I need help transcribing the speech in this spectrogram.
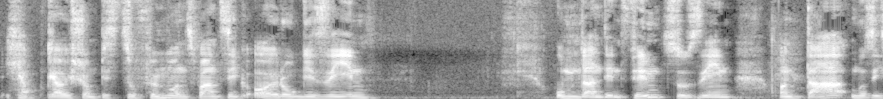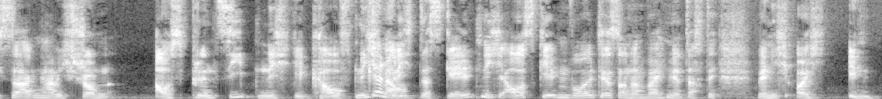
ich habe, glaube ich, schon bis zu 25 Euro gesehen, um dann den Film zu sehen. Und da muss ich sagen, habe ich schon aus Prinzip nicht gekauft. Nicht, genau. weil ich das Geld nicht ausgeben wollte, sondern weil ich mir dachte, wenn ich euch in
